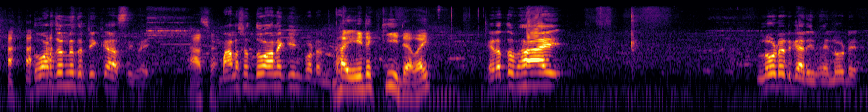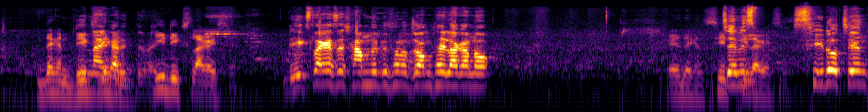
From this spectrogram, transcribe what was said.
দোয়ার জন্য তো টিকা আছি ভাই। আচ্ছা। মানুষের দোয়া অনেক ইম্পর্টেন্ট ভাই এটা কি এটা ভাই? এটা তো ভাই লোডেড গাড়ি ভাই লোডেড দেখেন ডিক্স নাই দেখেন কি ডিক্স লাগাইছে। ডিস্ক লাগাইছে সামনে পিছনে জমথাই লাগানো। এই দেখেন সিট কি লাগাইছে। সিডো চেঞ্জ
